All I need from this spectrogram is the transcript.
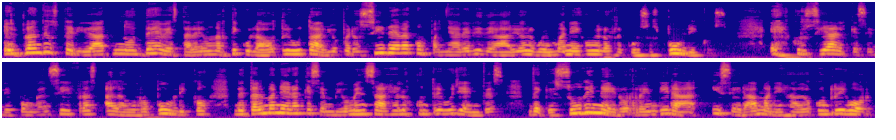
El plan de austeridad no debe estar en un articulado tributario, pero sí debe acompañar el ideario del buen manejo de los recursos públicos. Es crucial que se le pongan cifras al ahorro público, de tal manera que se envíe un mensaje a los contribuyentes de que su dinero rendirá y será manejado con rigor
